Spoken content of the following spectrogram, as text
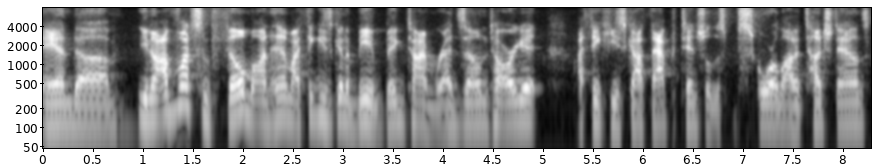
And uh, you know, I've watched some film on him. I think he's going to be a big time red zone target. I think he's got that potential to score a lot of touchdowns.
